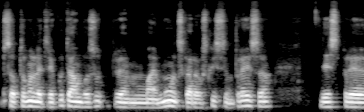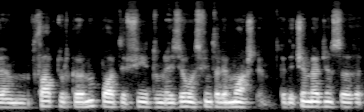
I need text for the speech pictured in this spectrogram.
săptămânile trecute am văzut pe mai mulți care au scris în presă despre faptul că nu poate fi Dumnezeu în Sfintele Moaște. Că de ce mergem să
